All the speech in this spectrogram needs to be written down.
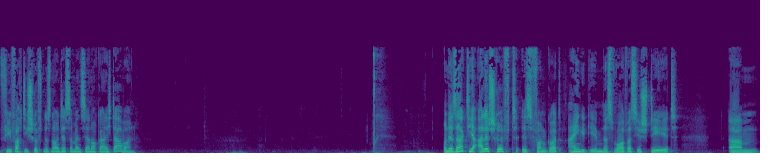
vielfach die Schriften des Neuen Testaments ja noch gar nicht da waren. Und er sagt hier, alle Schrift ist von Gott eingegeben. Das Wort, was hier steht, ähm,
